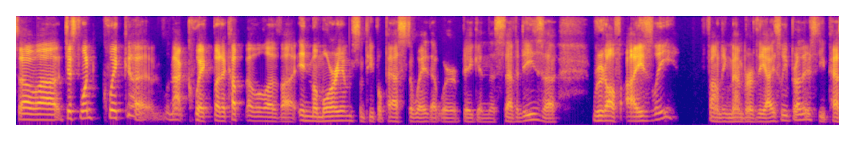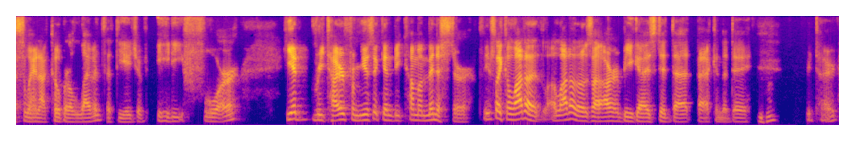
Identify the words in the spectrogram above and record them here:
So uh, just one quick, uh, well, not quick, but a couple of uh, in memoriam. Some people passed away that were big in the seventies. Uh, Rudolph Isley, founding member of the Isley Brothers, he passed away on October 11th at the age of 84 he had retired from music and become a minister. Seems like a lot of a lot of those uh, R and B guys did that back in the day. Mhm. Retired,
